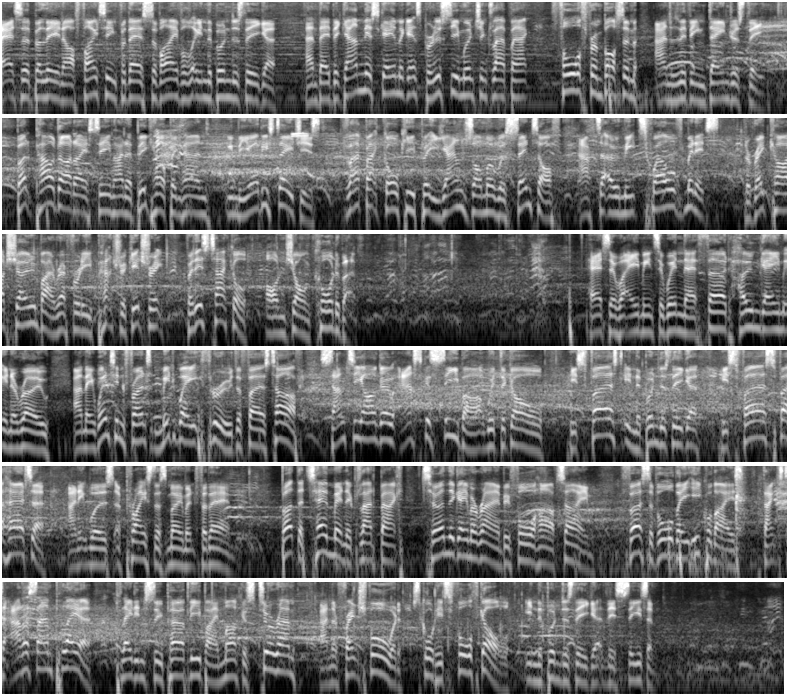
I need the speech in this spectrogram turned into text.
Hertha Berlin are fighting for their survival in the Bundesliga and they began this game against Borussia Mönchengladbach, fourth from bottom and living dangerously. But Paul Dardai's team had a big helping hand in the early stages. Gladbach goalkeeper Yann Sommer was sent off after only 12 minutes. The red card shown by referee Patrick Ittrich for this tackle on Jhon Córdoba. Hertha were aiming to win their third home game in a row, and they went in front midway through the first half. Santiago Ascacíbar with the goal. His first in the Bundesliga, his first for Hertha, and it was a priceless moment for them. But the 10 men of Gladbach turned the game around before half-time. First of all, they equalised thanks to Alassane Pléa, played in superbly by Marcus Thuram, and the French forward scored his fourth goal in the Bundesliga this season.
